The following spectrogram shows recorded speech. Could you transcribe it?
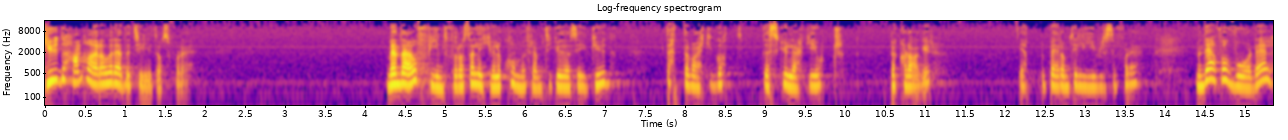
Gud han har allerede tilgitt oss for det. Men det er jo fint for oss allikevel å komme frem til Gud og si Gud, dette var ikke godt. Det skulle jeg ikke gjort. Beklager. Jeg ber om tilgivelse for det. Men det er for vår del.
